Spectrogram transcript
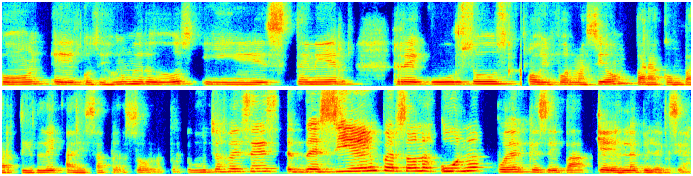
con el consejo número dos y es tener recursos o información para compartirle a esa persona, porque muchas veces de 100 personas, una puede que sepa qué es la epilepsia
